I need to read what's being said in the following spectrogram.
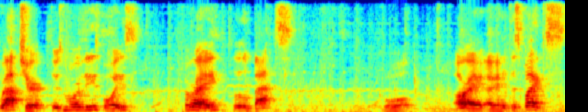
Rapture. There's more of these boys. Hooray. Little bats. Cool. Alright, I hit the spikes.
